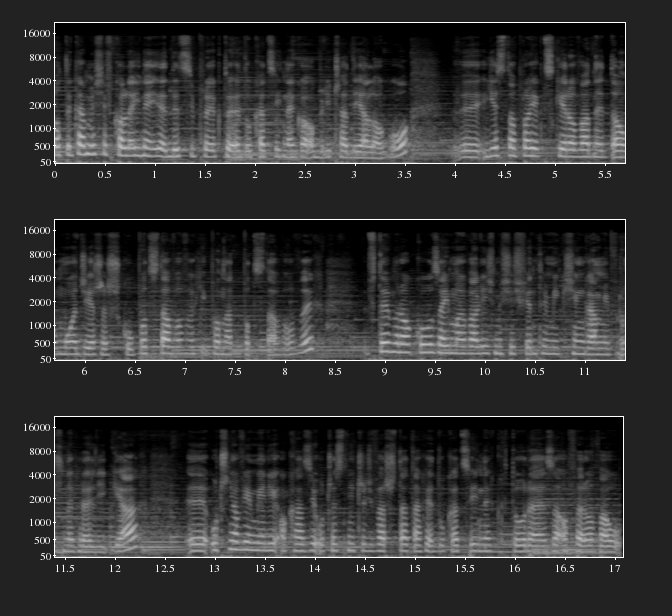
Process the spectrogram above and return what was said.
Spotykamy się w kolejnej edycji projektu edukacyjnego Oblicza Dialogu. Y, Jest to projekt skierowany do młodzieży szkół podstawowych i ponadpodstawowych. W tym roku zajmowaliśmy się świętymi księgami w różnych religiach. Y, Uczniowie mieli okazję uczestniczyć w warsztatach edukacyjnych, które zaoferował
